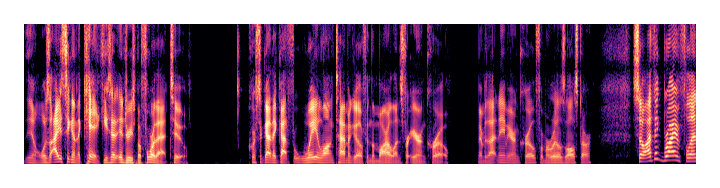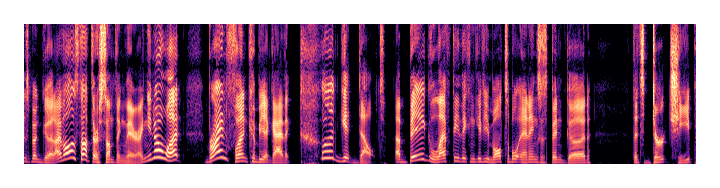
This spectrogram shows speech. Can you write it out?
you know, was icing on the cake. He's had injuries before that, too. Of course, a guy that got for way long time ago from the Marlins for Aaron Crow. Remember that name, Aaron Crow from a Royals All Star? So I think Brian Flynn's been good. I've always thought there's something there. And you know what? Brian Flynn could be a guy that could get dealt. A big lefty that can give you multiple innings has been good, that's dirt cheap.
